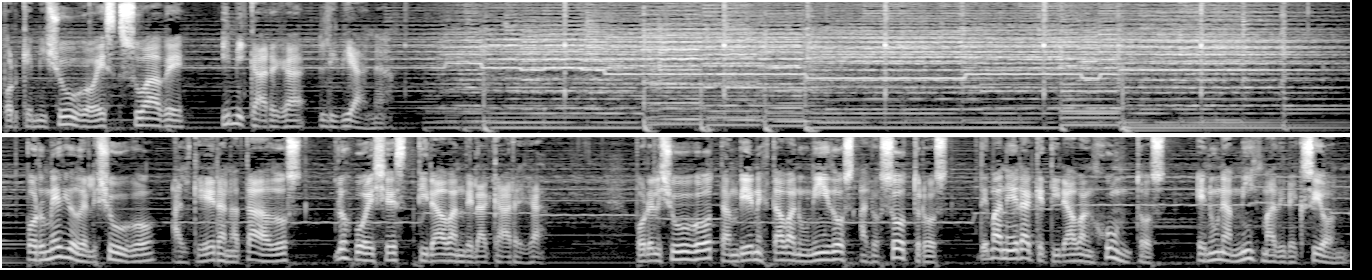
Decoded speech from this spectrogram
porque mi yugo es suave y mi carga liviana. Por medio del yugo al que eran atados, los bueyes tiraban de la carga. Por el yugo también estaban unidos a los otros, de manera que tiraban juntos, en una misma dirección.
